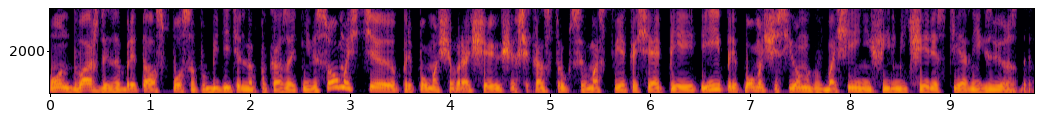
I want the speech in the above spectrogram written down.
Он дважды изобретал способ убедительно показать невесомость э, при помощи вращающихся конструкций в Москве Кассиопеи и при помощи съемок в бассейне в фильме «Через тернии звезды».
